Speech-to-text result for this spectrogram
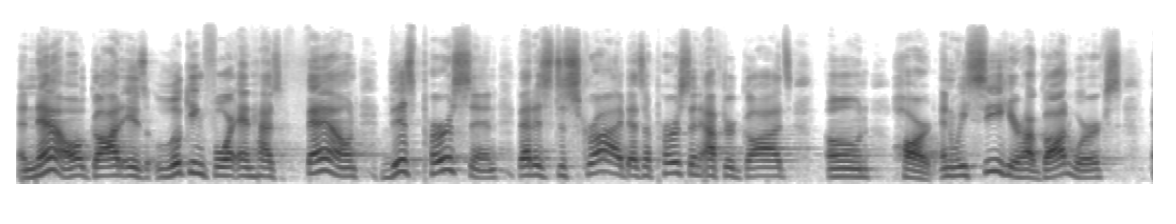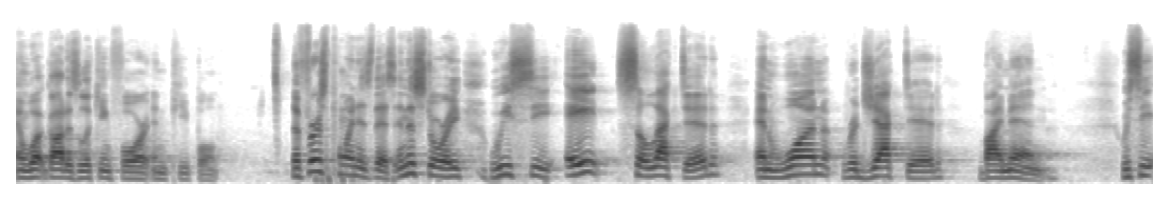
And now God is looking for and has found this person that is described as a person after God's own heart. And we see here how God works and what God is looking for in people. The first point is this in this story, we see eight selected and one rejected by men. We see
